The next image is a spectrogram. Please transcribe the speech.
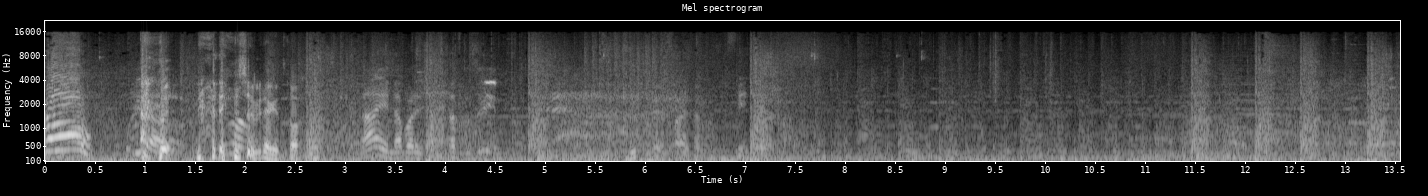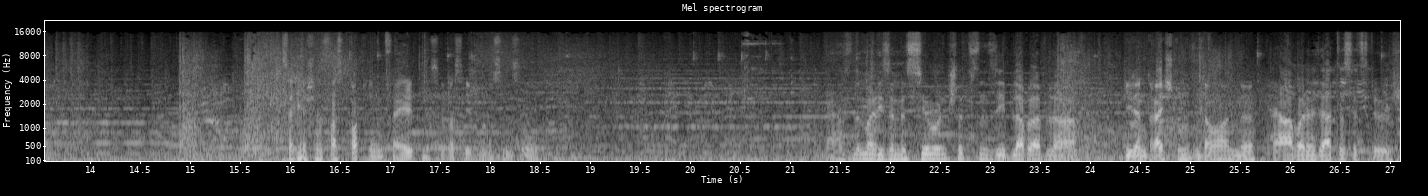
oh! Wieder. der ist schon wieder getroffen. Nein, aber ich hab's gerade gesehen. Alter. Wo sind wir hier? Hat ja schon fast Botlane-Verhältnisse, was hier los ist, ey. Ja, das sind immer diese Missionen, schützen sie, bla bla bla. Die dann drei Stunden dauern, ne? Ja, aber der, der hat das jetzt durch.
